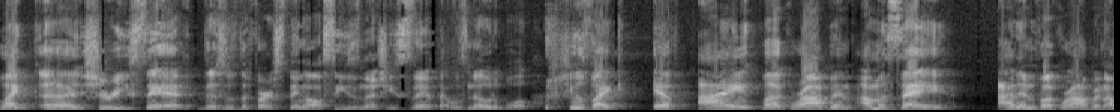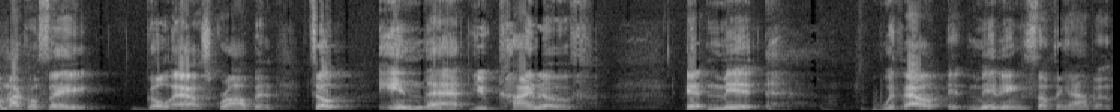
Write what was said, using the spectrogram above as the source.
Like uh, Charrisse said, this is the first thing all season that she said that was notable. She was like, if I ain't fuck Robyn, I'ma say I didn't fuck Robyn. I'm not gonna say go ask Robyn. So in that you kind of admit without admitting something happened.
